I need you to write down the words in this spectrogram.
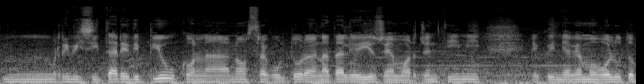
mh, mm, rivisitare di più con la nostra cultura. Natalio e io siamo argentini e quindi abbiamo voluto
